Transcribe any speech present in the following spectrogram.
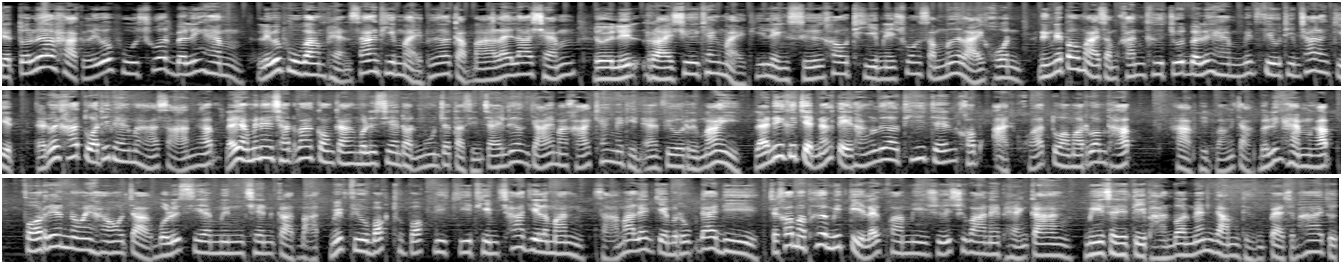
7 ตัวเลือกหากลิเวอร์พูลชวดเบลลิงแฮมลิเวอร์พูลวางแผนสร้างทีมใหม่เพื่อกลับมาไล่ล่าแชมป์โดยลิสต์รายชื่อแข้งใหม่ที่เล็งซื้อเข้าทีมในช่วงซัมเมอร์หลายคน หนึ่งในเป้าหมายสำคัญคือจูดเบลลิงแฮมมิดฟิลด์ทีมชาติอังกฤษ แต่ด้วยค่าตัวที่แพงมหาศาลครับ และยังไม่แน่ชัดว่ากองกลางบลิเซียดอทมูลจะตัดสินใจเลือกย้ายมาค้าแข้งในถิ่นแอนฟิลด์หรือไม่ และนี่คือ 7 นักเตะทางเลือกที่เจนคอปอาจคว้าตัวมาร่วมทัพ หากผิดหวังจากเบลลิงแฮมครับ ฟอร์เรียนนอยเฮาจากโบลิเซียมินเชนกาดบัตมิดฟิลบ็อกทูบ็อกดีกีทีมชาติเยอรมัน สามารถเล่นเกมรุกได้ดี จะเข้ามาเพิ่มมิติและความมีชีวิตชีวาในแผงกลาง มีสถิติผ่านบอลแม่นยำถึง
